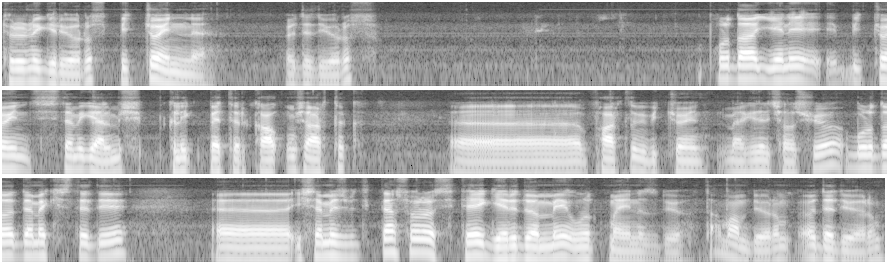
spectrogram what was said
türünü giriyoruz. Bitcoin ile öde diyoruz. Burada yeni Bitcoin sistemi gelmiş. Click Better kalkmış artık. Ee, farklı bir Bitcoin merkezleri çalışıyor. Burada demek istediği e, işlemimiz bittikten sonra siteye geri dönmeyi unutmayınız diyor. Tamam diyorum. Öde diyorum.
